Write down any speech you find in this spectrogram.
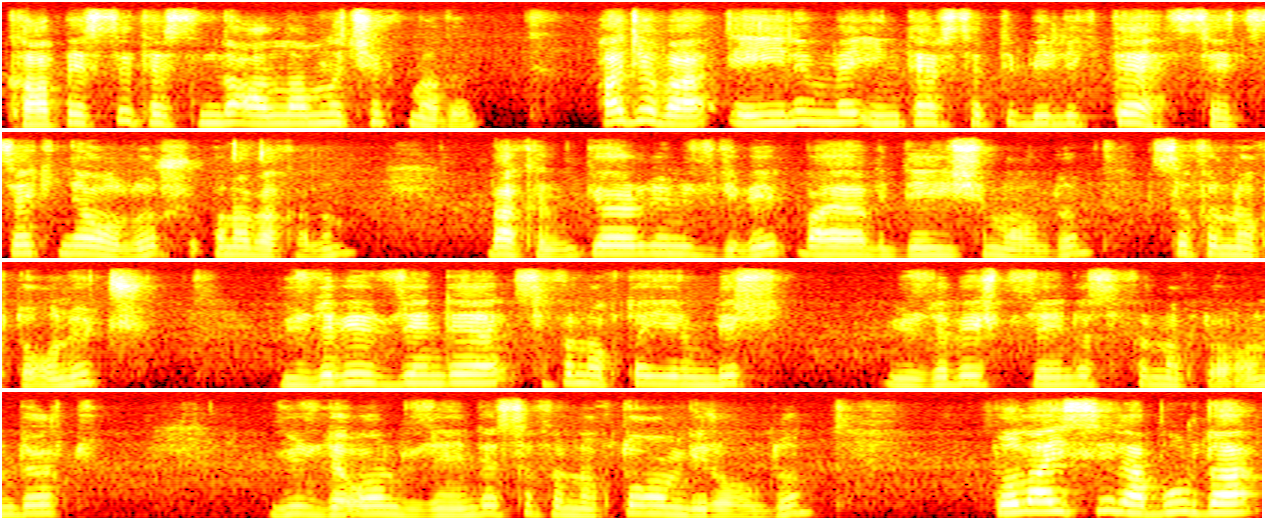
KPSS testinde anlamlı çıkmadı. Acaba eğilim ve intersepti birlikte seçsek ne olur? Ona bakalım. Bakın gördüğünüz gibi baya bir değişim oldu. 0.13 %1 düzeyinde 0.21 %5 düzeyinde 0.14 %10 düzeyinde 0.11 oldu. Dolayısıyla burada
